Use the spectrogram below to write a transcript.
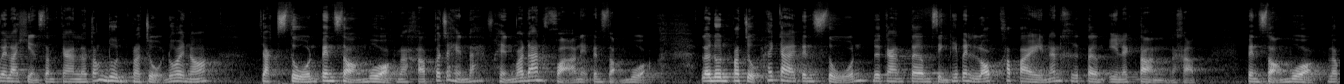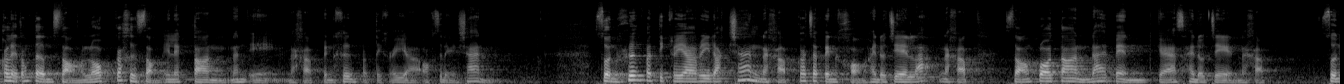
เวลาเขียนสมการเราต้องดุลประจุด้วยเนาะจาก 0 เป็น 2 บวกนะครับก็จะเห็นได้เห็นว่าด้านขวาเนี่ยเป็น 2 บวกเราดุลประจุให้กลายเป็น 0 โดยการเติมสิ่งที่เป็นลบเข้าไปนั่นคือเติมอิเล็กตรอนนะครับเป็น 2 บวกเราก็เลยต้องเติม 2 ลบก็คือ 2 อิเล็กตรอนนั่นเองนะครับเป็นเครื่องปฏิกิริยาออกซิเดชัน ส่วนเครื่องปฏิกิริยา reduction นะครับก็จะเป็นของไฮโดรเจนละนะครับ2โปรตอนได้เป็นแก๊สไฮโดรเจนนะครับส่วน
